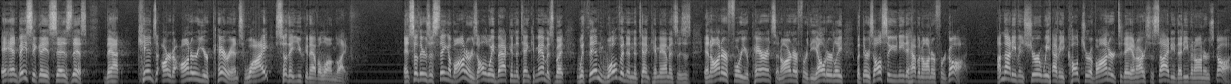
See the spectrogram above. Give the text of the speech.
And basically, it says this that kids are to honor your parents. Why? So that you can have a long life. And so there's this thing of honors all the way back in the Ten Commandments. But within, woven in the Ten Commandments, is an honor for your parents, an honor for the elderly, but there's also you need to have an honor for God. I'm not even sure we have a culture of honor today in our society that even honors God.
